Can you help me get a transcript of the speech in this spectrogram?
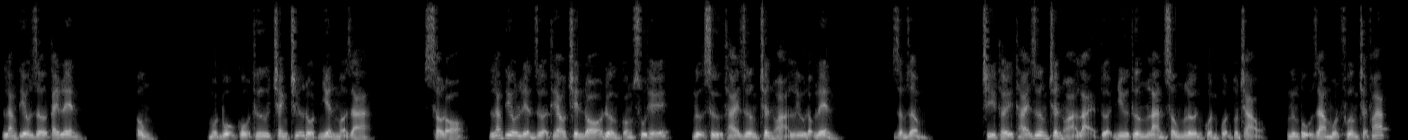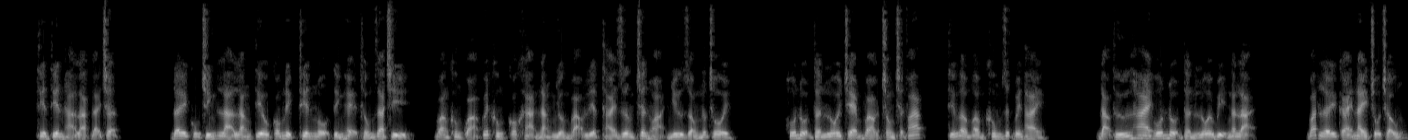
lăng tiêu giơ tay lên. Ông. Một bộ cổ thư tranh chữ đột nhiên mở ra sau đó, lăng tiêu liền dựa theo trên đó đường cong xu thế, ngự sử thái dương chân hỏa lưu động lên. Rầm rầm. Chỉ thấy thái dương chân hỏa lại tựa như thương lan sông lớn quần quận tôn trào, ngưng tụ ra một phương trận pháp. Thiên thiên hạ lạc đại trận. Đây cũng chính là lăng tiêu có nghịch thiên ngộ tính hệ thống gia trì, bằng không quả quyết không có khả năng nhường bạo liệt thái dương chân hỏa như dòng nước trôi. Hỗn độn thần lôi chém vào trong trận pháp, tiếng ầm ầm không dứt bên hai. Đạo thứ hai hỗn độn thần lôi bị ngăn lại. Bắt lấy cái này chỗ trống,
